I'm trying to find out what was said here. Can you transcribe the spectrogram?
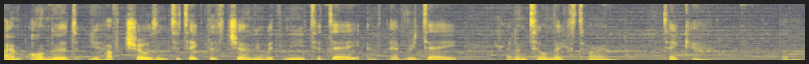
I am honored you have chosen to take this journey with me today and every day. And until next time, take care. Bye bye.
